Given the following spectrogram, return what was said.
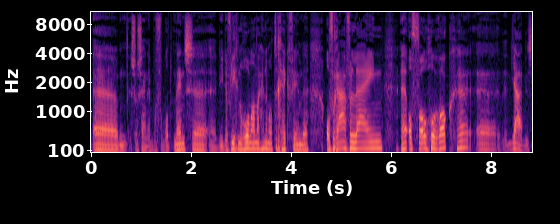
Ehm, zo zijn er bijvoorbeeld mensen eh, die de Vliegende Hollander helemaal te gek vinden. Of Ravelijn, hè, of Vogelrok. Hè. Ja, dus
